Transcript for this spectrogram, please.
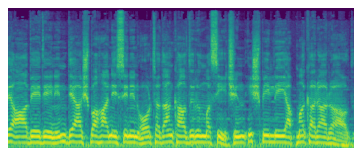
ve ABD'nin DAEŞ bahanesinin ortadan kaldırılması için işbirliği yapma kararı aldı.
